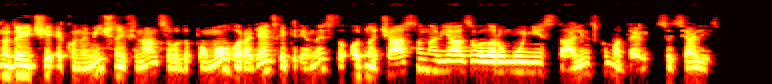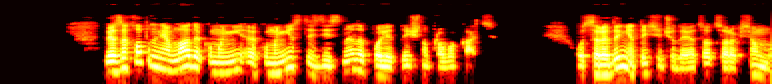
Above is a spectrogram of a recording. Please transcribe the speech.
надаючи економічну і фінансову допомогу, радянське керівництво одночасно нав'язувало Румунії сталінську модель соціалізму. Для захоплення влади комуні... комуністи здійснили політичну провокацію. У середині 1947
